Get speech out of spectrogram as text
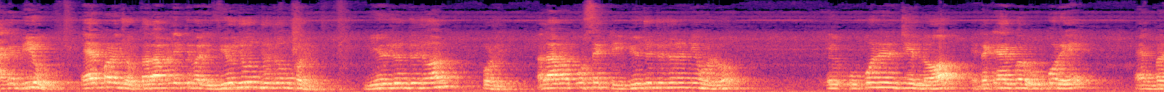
আগে বিয়োগ এরপরে যোগ, তাহলে আমরা লিখতে পারি বিয়োজন যোজন করি বিয়োজন যোজন করি। তাহলে আমরা কোসেকটি বিয়োজন যোজনের নিয়ম হলো, এই উপরের যে লব এটাকে একবার উপরে, একবার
